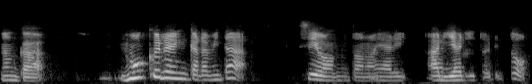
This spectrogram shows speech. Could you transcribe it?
なんか、木蓮から見たシオンとのやり、ありやりとりと、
